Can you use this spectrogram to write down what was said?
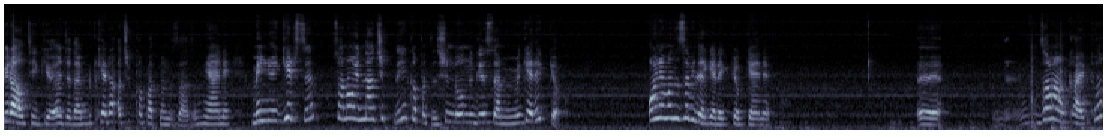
1.6.2'yi önceden bir kere açıp kapatmanız lazım. Yani menüye girsin sonra oyundan çıktığın kapatın. Şimdi onu göstermeme gerek yok. Oynamanıza bile gerek yok yani. E, zaman kaybı.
